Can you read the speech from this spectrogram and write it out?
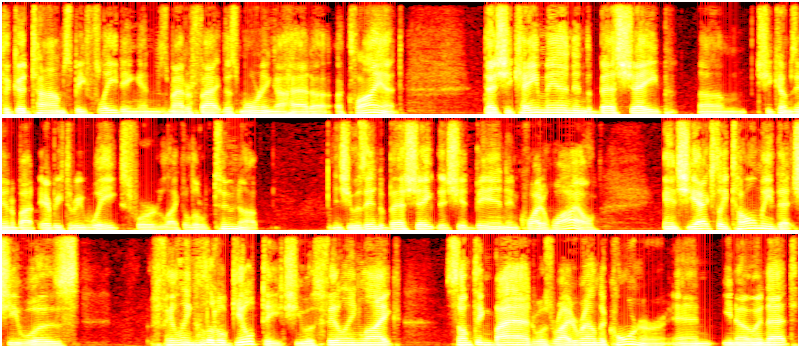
the good times be fleeting. And as a matter of fact, this morning I had a, a client that she came in in the best shape. Um, she comes in about every three weeks for like a little tune up. And she was in the best shape that she had been in quite a while. And she actually told me that she was feeling a little guilty. She was feeling like something bad was right around the corner. And, you know, and that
